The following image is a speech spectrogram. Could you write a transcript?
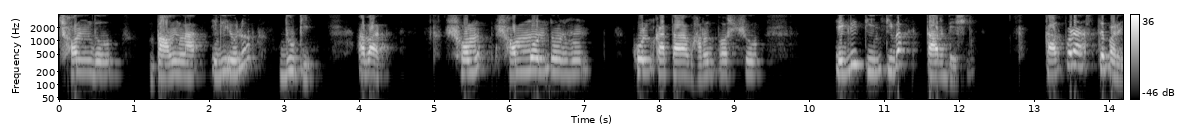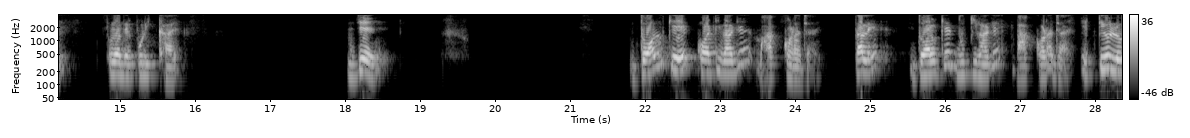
ছন্দ, বাংলা, এগুলি হলো দুটি। আবার সম সম্বন্ধন কলকাতা, ভারতবর্ষ, এগুলি তিনটি বা তার বেশি। তারপরে আসতে পারে তোমাদের পরীক্ষায় যে দলকে কটি ভাগে ভাগ করা যায়? তাহলে দলকে দুটি ভাগে ভাগ করা যায়। একটি হলো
